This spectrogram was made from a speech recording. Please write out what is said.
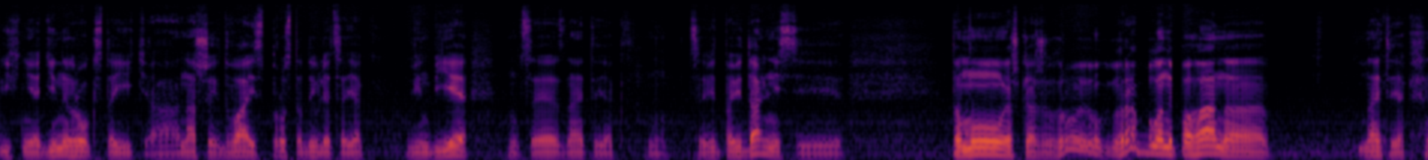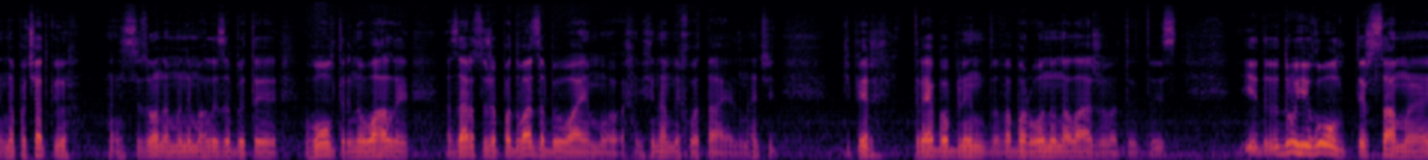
їхній один ігрок стоїть, а наших два і просто дивляться, як він б'є. Ну, це, знаєте, як, ну, це відповідальність. І... Тому я ж кажу, грою, гра була непогана. Знаєте, як на початку сезону ми не могли забити гол, тренували. А зараз вже по два забиваємо і нам не вистачає. Значить, тепер треба, блін, оборону налажувати. Тобто, і другий гол те ж саме.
